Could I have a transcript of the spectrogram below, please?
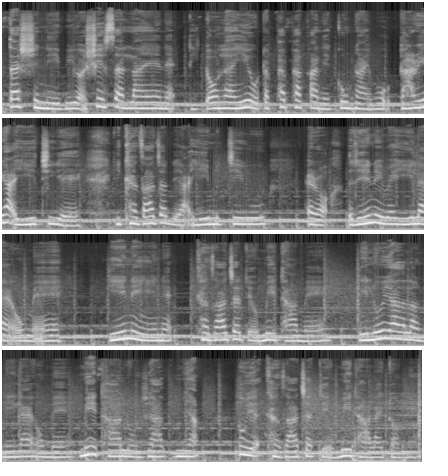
အသက်ရှင်နေပြီးတော့ရှေ့ဆက်လှမ်းရင်းနဲ့ဒီတော်လန်ရေးကိုတစ်ဖက်ဖက်ကနေကုနိုင်ဖို့ဒါတွေကအရေးကြီးတယ်ဒီခံစားချက်တွေကအရေးမကြီးဘူး အဲ့တော့သတင်းတွေပဲရေးလိုက်အောင်မယ်ရေးနေရင်နဲ့ခံစားချက်တွေကိုမိထားမယ်နေလို့ရသလောက်နေလိုက်အောင်မယ်မိထားလို့ရသမျှသူ့ရဲ့ခံစားချက်တွေကိုမိထားလိုက်တော့မယ်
